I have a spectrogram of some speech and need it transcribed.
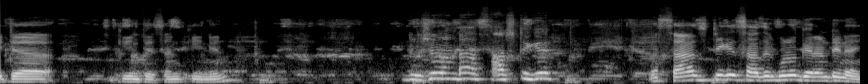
এটা কিনতে চান কিনেন। দুশো ঘণ্টা শ্বাস থেকে সাজ আছে সাজের কোনো গ্যারান্টি নাই।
